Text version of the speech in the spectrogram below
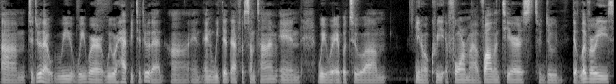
Um, to do that, we we were we were happy to do that, uh, and and we did that for some time, and we were able to, um, you know, create a form uh, volunteers to do deliveries.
